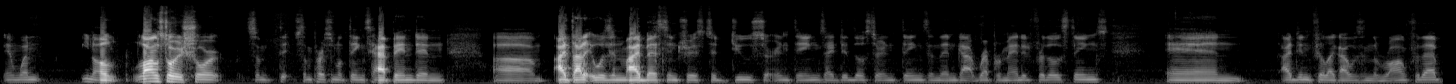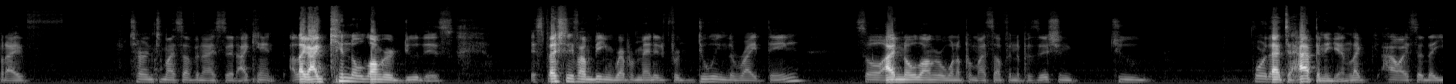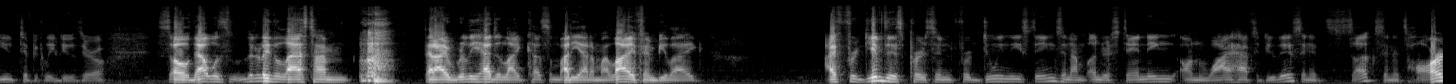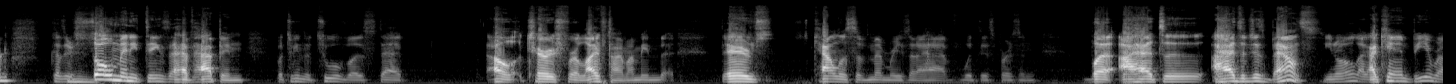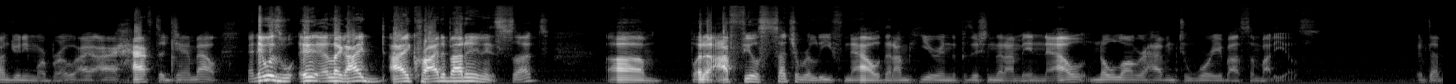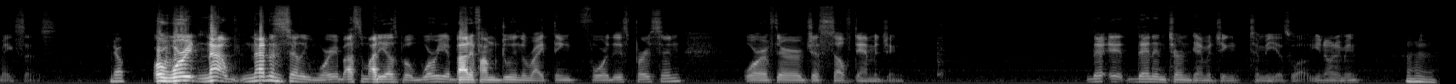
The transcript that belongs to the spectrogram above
and when you know, long story short, some th- some personal things happened, and um, I thought it was in my best interest to do certain things. I did those certain things, and then got reprimanded for those things and I didn't feel like I was in the wrong for that, but I turned to myself and I said, I can't, like, I can no longer do this, especially if I'm being reprimanded for doing the right thing. So I no longer want to put myself in a position to, for that to happen again, like how I said that you typically do, Zero. So that was literally the last time that I really had to, like, cut somebody out of my life and be like, I forgive this person for doing these things, and I'm understanding on why I have to do this, and it sucks and it's hard because there's mm-hmm. so many things that have happened between the two of us that I'll cherish for a lifetime. I mean, th- there's countless of memories that I have with this person, but I had to, I had to just bounce. You know, like I can't be around you anymore, bro. I, I have to jam out, and it was it, like I, I cried about it, and it sucked. Um, but I feel such a relief now that I'm here in the position that I'm in now, no longer having to worry about somebody else. If that makes sense. Yep. Or worry not not necessarily worry about somebody else, but worry about if I'm doing the right thing for this person or if they're just self-damaging. It- Then in turn damaging to me as well. You know what I mean? Mhm.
